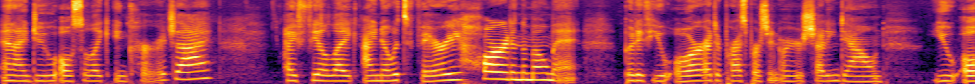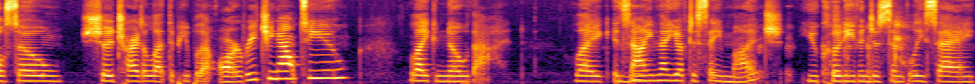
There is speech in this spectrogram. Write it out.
And i do also like encourage that. I feel like i know it's very hard in the moment but if you are a depressed person or you're shutting down, you also should try to let the people that are reaching out to you like know that. Like it's not mm-hmm. even that you have to say much. You could even just simply say,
